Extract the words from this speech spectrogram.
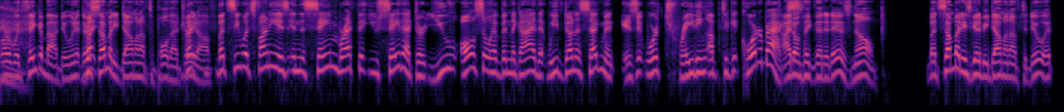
or would think about doing it. There's But- somebody dumb enough to pull that trade but, off. But see, what's funny is in the same breath that you say that, Dirt, you also have been the guy that we've done a segment. Is it worth trading up to get quarterbacks? I don't think that it is. No, but somebody's going to be dumb enough to do it.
